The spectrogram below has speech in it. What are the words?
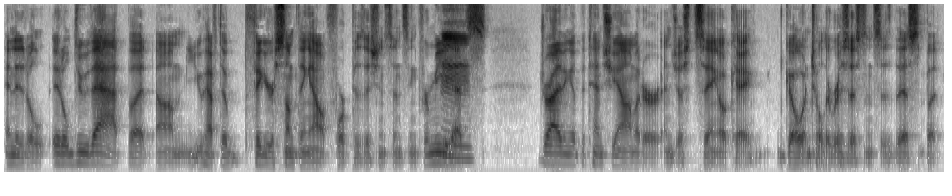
and it'll it'll do that. But um, you have to figure something out for position sensing. For me, that's driving a potentiometer and just saying okay, go until the resistance is this. But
